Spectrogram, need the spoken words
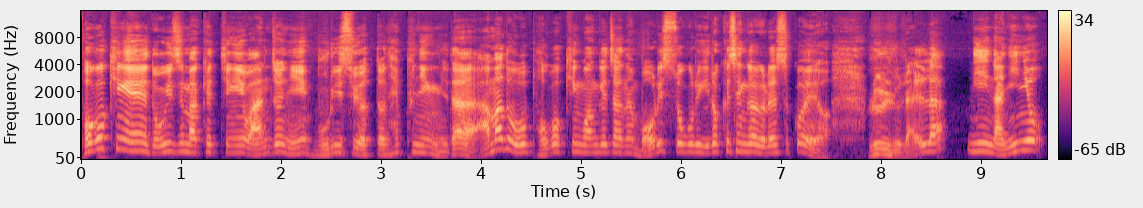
버거킹의 노이즈 마케팅이 완전히 무리수였던 해프닝입니다. 아마도 버거킹 관계자는 머릿속으로 이렇게 생각을 했을 거예요. 룰루랄라, 니나니뇨,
